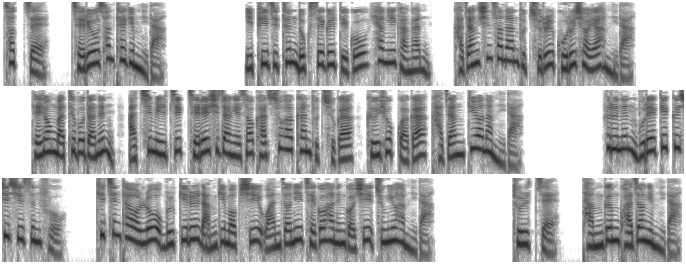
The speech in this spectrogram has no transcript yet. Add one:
첫째, 재료 선택입니다. 잎이 짙은 녹색을 띠고 향이 강한 가장 신선한 부추를 고르셔야 합니다. 대형 마트보다는 아침 일찍 재래시장에서 갓 수확한 부추가 그 효과가 가장 뛰어납니다. 흐르는 물에 깨끗이 씻은 후 키친타월로 물기를 남김없이 완전히 제거하는 것이 중요합니다. 둘째, 담금 과정입니다.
